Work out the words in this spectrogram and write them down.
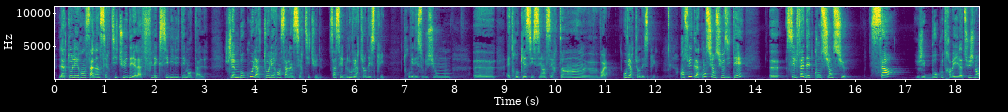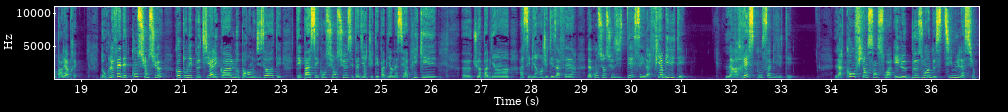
la tolérance à l'incertitude et à la flexibilité mentale. J'aime beaucoup la tolérance à l'incertitude. Ça, c'est de l'ouverture d'esprit. Trouver des solutions, euh, être OK si c'est incertain, euh, voilà, ouverture d'esprit. Ensuite, la conscienciosité, euh, c'est le fait d'être consciencieux. Ça, j'ai beaucoup travaillé là-dessus, je vais en parler après. Donc le fait d'être consciencieux, quand on est petit à l'école, nos parents nous disent oh t'es pas assez consciencieux, c'est-à-dire tu t'es pas bien assez appliqué, euh, tu as pas bien assez bien rangé tes affaires. La conscienciosité, c'est la fiabilité, la responsabilité, la confiance en soi et le besoin de stimulation.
